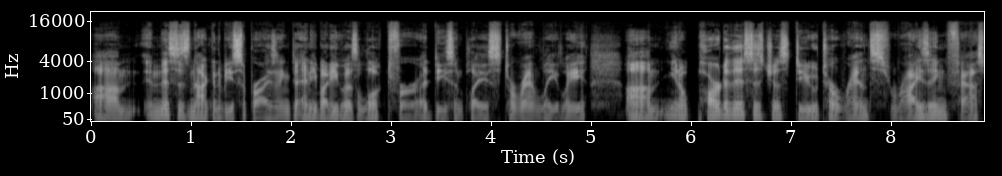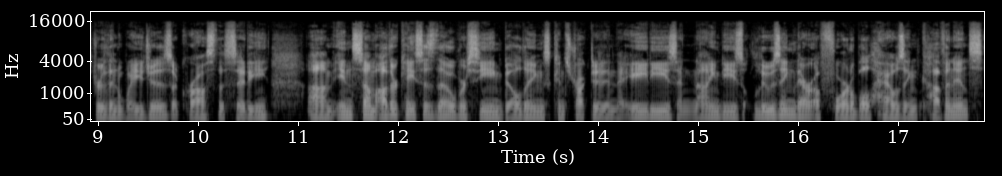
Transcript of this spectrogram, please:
Um, and this is not going to be surprising to anybody who has looked for a decent place to rent lately. Um, you know, part of this is just due to rents rising faster than wages across the city. Um, in some other cases, though, we're seeing buildings constructed in the 80s and 90s losing their affordable housing covenants.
